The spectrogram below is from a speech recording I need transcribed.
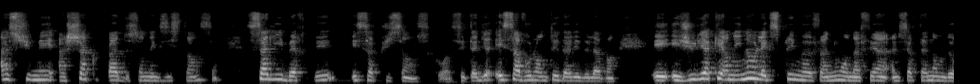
assumer à chaque pas de son existence sa liberté et sa puissance, quoi. c'est-à-dire et sa volonté d'aller de l'avant. Et, Julia Kerninon l'exprime, enfin nous on a fait un, certain nombre de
